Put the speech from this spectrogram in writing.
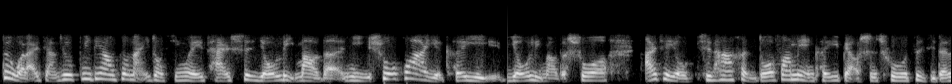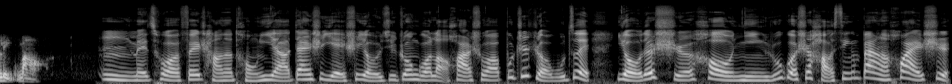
对我来讲就不一定要做哪一种行为才是有礼貌的。你说话也可以有礼貌的说，而且有其他很多方面可以表示出自己的礼貌。嗯，没错，非常的同意啊。但是也是有一句中国老话说“不知者无罪”。有的时候，你如果是好心办了坏事，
